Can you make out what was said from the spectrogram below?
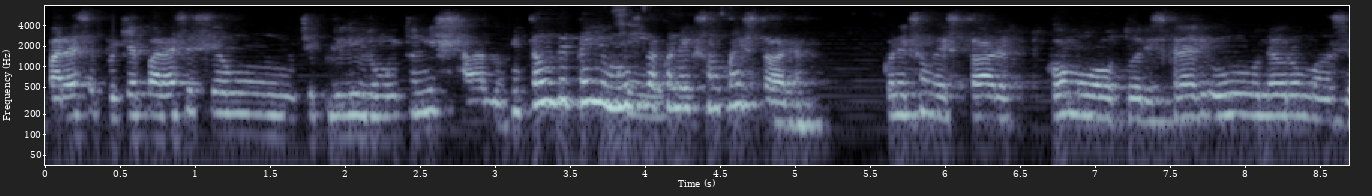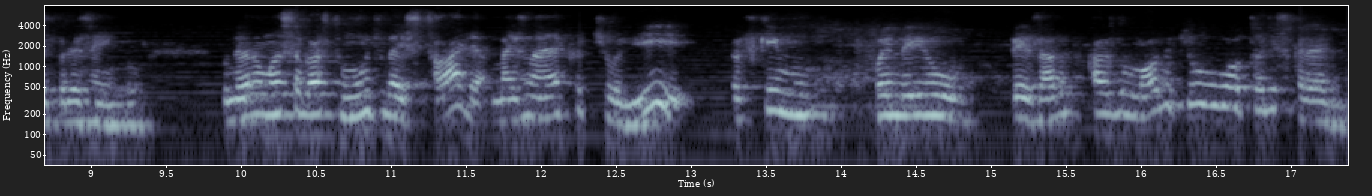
Parece, porque parece ser um tipo de livro muito nichado. Então depende muito Sim. da conexão com a história. Conexão da história, como o autor escreve. O Neuromancer, por exemplo. O Neuromancer eu gosto muito da história, mas na época que eu li, eu fiquei. Foi meio pesado por causa do modo que o autor escreve.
